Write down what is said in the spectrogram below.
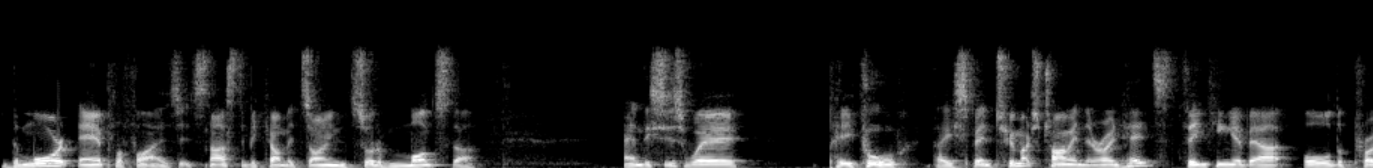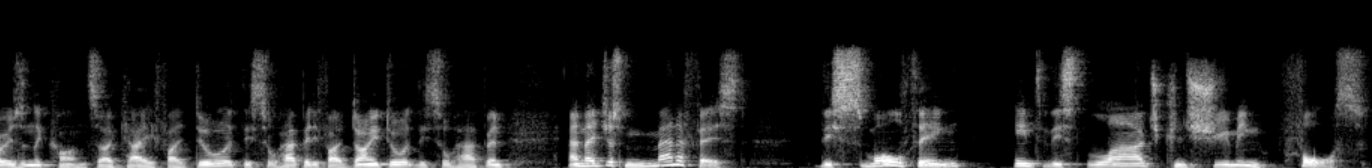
the more it amplifies. It starts to become its own sort of monster. And this is where people they spend too much time in their own heads thinking about all the pros and the cons. Okay, if I do it, this will happen. If I don't do it, this will happen. And they just manifest this small thing into this large consuming force.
